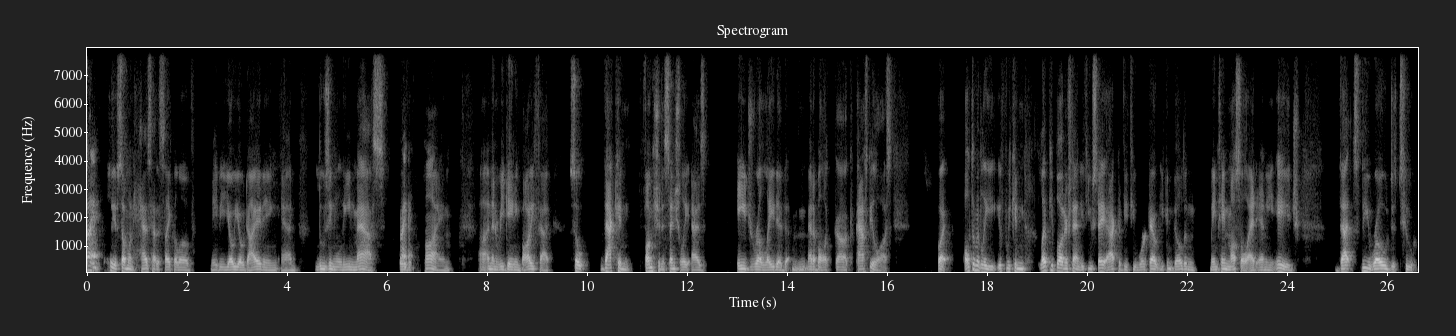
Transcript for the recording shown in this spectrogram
Right. Especially if someone has had a cycle of maybe yo-yo dieting and losing lean mass right. over time, uh, and then regaining body fat. So that can function essentially as age related metabolic uh, capacity loss. But ultimately, if we can let people understand if you stay active, if you work out, you can build and maintain muscle at any age. That's the road to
